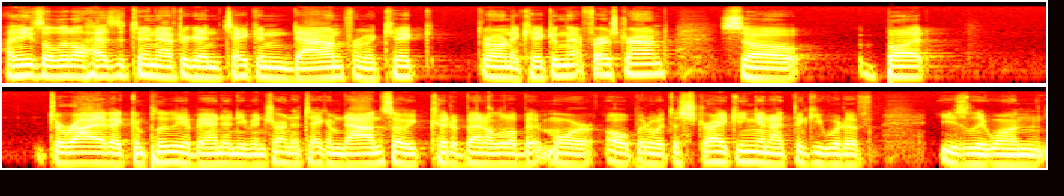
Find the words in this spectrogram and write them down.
I think he's a little hesitant after getting taken down from a kick, throwing a kick in that first round. So, but Duraev had completely abandoned even trying to take him down, so he could have been a little bit more open with the striking, and I think he would have easily won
